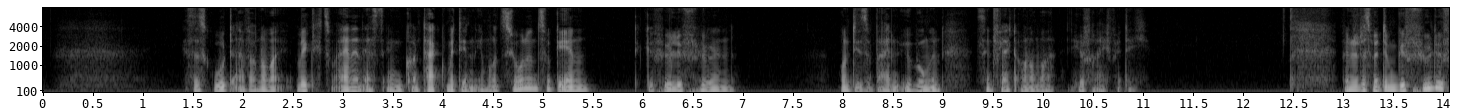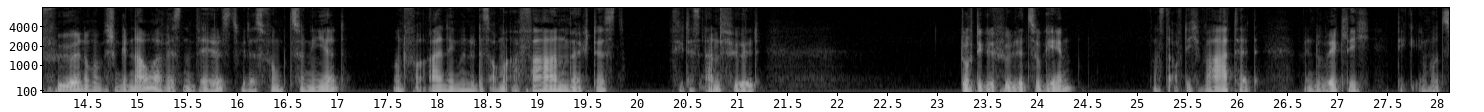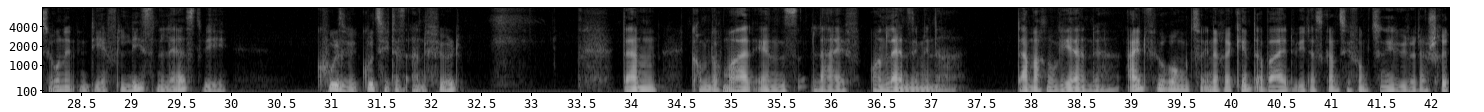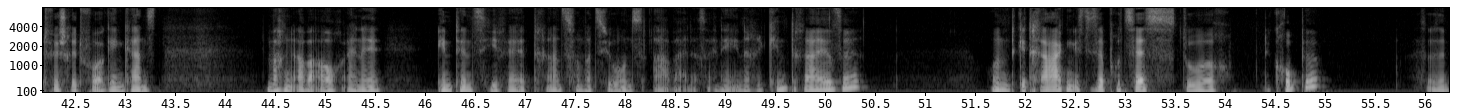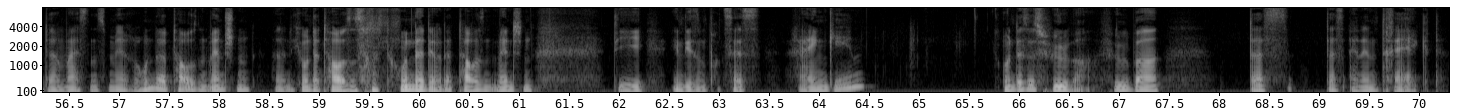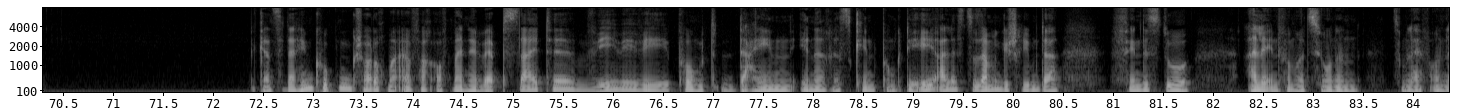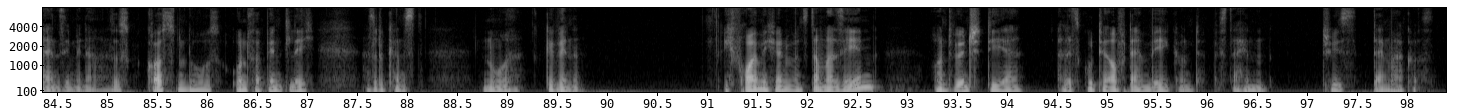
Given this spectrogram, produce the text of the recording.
ist es gut, einfach nochmal wirklich zum einen erst in Kontakt mit den Emotionen zu gehen, die Gefühle fühlen und diese beiden Übungen sind vielleicht auch nochmal hilfreich für dich. Wenn du das mit dem Gefühle fühlen noch ein bisschen genauer wissen willst, wie das funktioniert und vor allen Dingen, wenn du das auch mal erfahren möchtest, wie sich das anfühlt, durch die Gefühle zu gehen, was da auf dich wartet, wenn du wirklich die Emotionen in dir fließen lässt, wie cool, wie gut sich das anfühlt, dann komm doch mal ins Live-Online-Seminar. Da machen wir eine Einführung zur inneren Kindarbeit, wie das Ganze funktioniert, wie du da Schritt für Schritt vorgehen kannst, machen aber auch eine intensive Transformationsarbeit, also eine innere Kindreise. Und getragen ist dieser Prozess durch eine Gruppe, so sind da meistens mehrere hunderttausend Menschen, also nicht hunderttausend, sondern hunderte oder tausend Menschen, die in diesen Prozess reingehen. Und es ist fühlbar, fühlbar, dass das einen trägt. Kannst du da hingucken? Schau doch mal einfach auf meine Webseite www.deininnereskind.de, alles zusammengeschrieben. Da findest du alle Informationen zum Live-Online-Seminar. Es ist kostenlos, unverbindlich. Also du kannst nur gewinnen. Ich freue mich, wenn wir uns da mal sehen und wünsche dir alles Gute auf deinem Weg und bis dahin. Tschüss, dein Markus.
